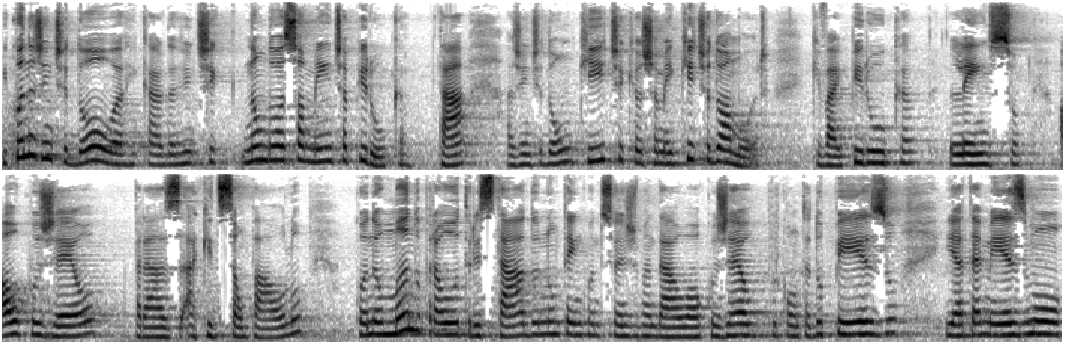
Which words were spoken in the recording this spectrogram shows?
e quando a gente doa, Ricardo, a gente não doa somente a peruca, tá? A gente doa um kit que eu chamei kit do amor, que vai peruca, lenço, álcool gel para as aqui de São Paulo, quando eu mando para outro estado, não tem condições de mandar o álcool gel por conta do peso e até mesmo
